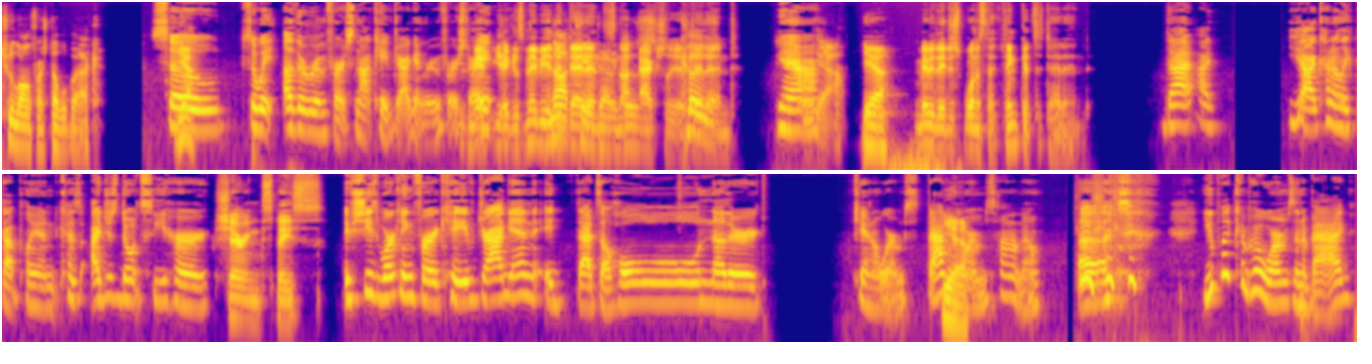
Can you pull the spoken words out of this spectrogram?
too long for us to double back. So, so wait, other room first, not cave dragon room first, right? Yeah, because maybe Not the dead end is dragon, not 'cause- actually a dead end. Yeah. Yeah. Yeah. Maybe they just want us to think it's a dead end. That, I. Yeah, I kind of like that plan because I just don't see her. Sharing space. If she's working for a cave dragon, it that's a whole nother can of worms. Bag Yeah. of worms. I don't know. Uh, you put can put worms in a bag.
